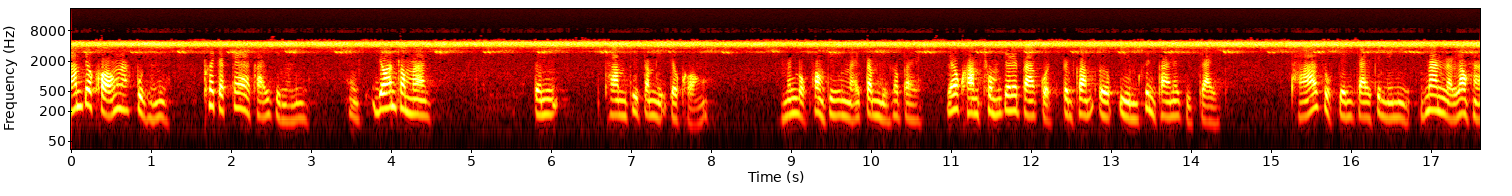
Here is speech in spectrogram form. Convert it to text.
ามเจ้าของนะปุ๋ยอย่างนี้เพื่อจะแก้ไขสิ่งเหล่านี้ย้อนเข้ามา เป็นธรรมที่ตำหนิเจ้าของ มันบกพร่องที่ตรงไหนตำหนิเข้าไป แล้วความชมจะได้ปรากฏเป็นความเอิบอิ่มขึ้นภายในจิตใจผาสุขเย็นใจขึ้นในนี่นั่นแหละเราหา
